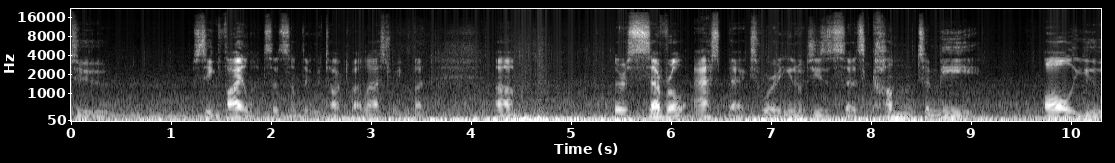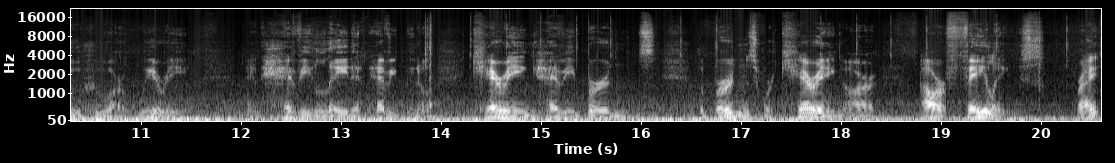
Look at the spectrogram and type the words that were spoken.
to seek violence. That's something we talked about last week. But um, there's several aspects where you know Jesus says, "Come to me, all you who are weary and heavy laden, heavy you know, carrying heavy burdens. The burdens we're carrying are our failings, right?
